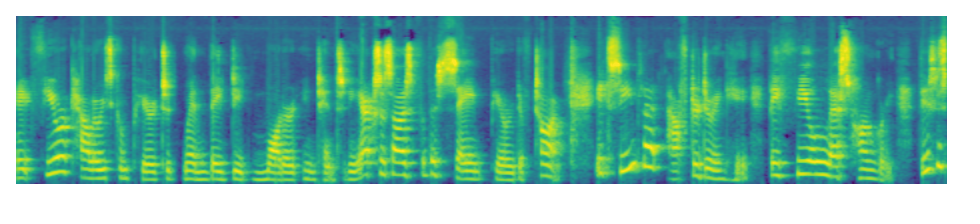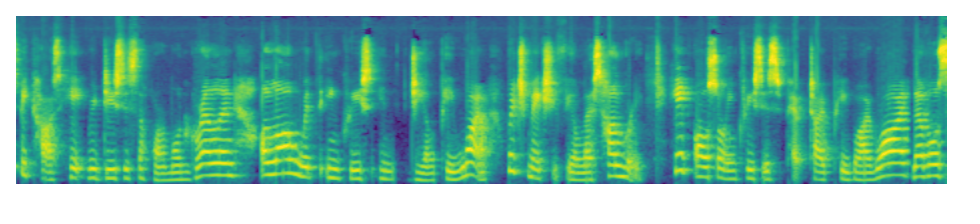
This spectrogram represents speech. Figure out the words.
ate fewer calories compared to when they did moderate intensity exercise for the same period of time. It seems that after doing HIIT, they feel less hungry. This is because HIIT reduces the hormone ghrelin along with the increase in GLP-1, which makes you feel less hungry. HIIT also increases peptide PYY levels,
